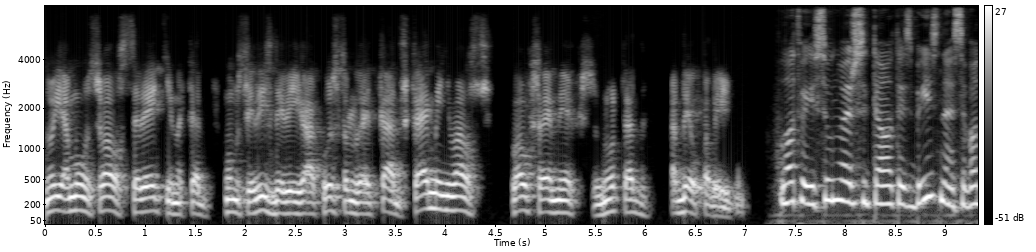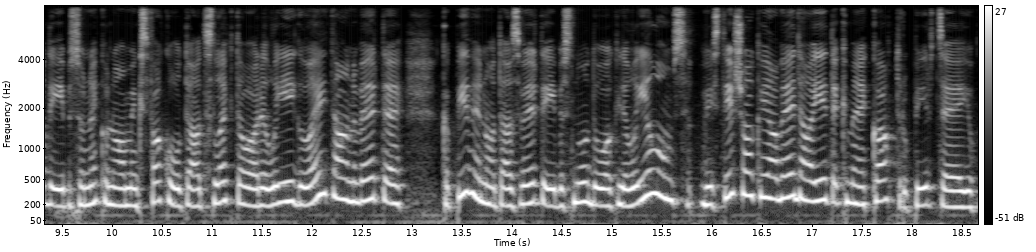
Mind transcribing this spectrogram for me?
Nu, ja mūsu valsts rēķina, ka mums ir izdevīgāk uzturēt kādas kaimiņu valsts lauksaimniekus, nu, tad ar Dievu palīdzību. Latvijas Universitātes biznesa vadības un ekonomikas fakultātes lektore Līga Leitāna vērtē, ka pievienotās vērtības nodokļa lielums vistiešākajā veidā ietekmē katru pircēju.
